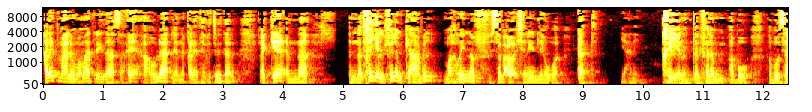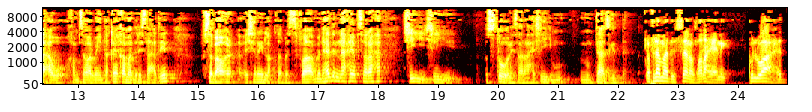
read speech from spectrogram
قريت معلومة ما أدري إذا صحيحة أو لا لأن قريتها في تويتر. أوكي؟ انه انه تخيل الفيلم كامل ماخذينه في 27 اللي هو cut يعني تخيل أنت الفيلم ابو أبو ساعة و45 دقيقة ما أدري ساعتين. في 27 لقطة بس. فمن هذه الناحية بصراحة شيء شيء أسطوري صراحة شيء ممتاز جدا. أفلام هذه السنة صراحة يعني كل واحد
